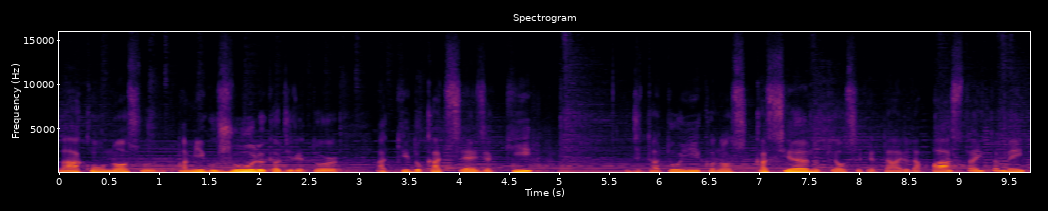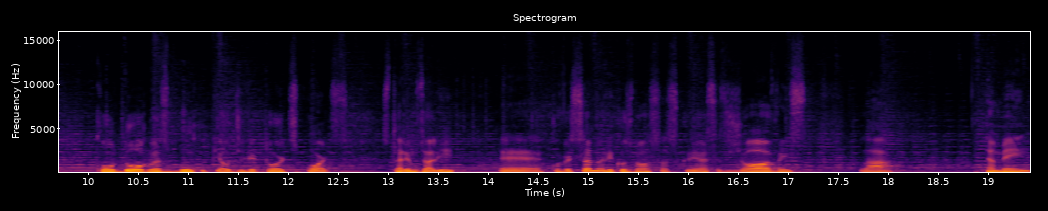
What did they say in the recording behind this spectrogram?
lá com o nosso amigo Júlio, que é o diretor aqui do CATSES aqui de Tatuí, com o nosso Cassiano, que é o secretário da pasta, e também com o Douglas Buco, que é o diretor de esportes. Estaremos ali é, conversando ali com as nossas crianças e jovens, lá também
